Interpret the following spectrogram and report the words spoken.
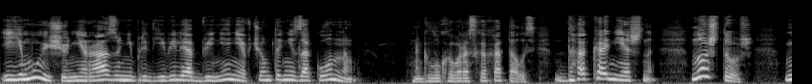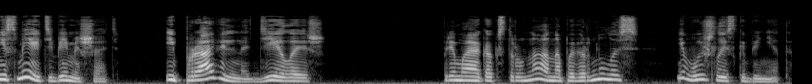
И ему еще ни разу не предъявили обвинения в чем-то незаконном. Глухова расхохоталась. «Да, конечно. Ну что ж, не смею тебе мешать. И правильно делаешь». Прямая как струна, она повернулась и вышла из кабинета.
